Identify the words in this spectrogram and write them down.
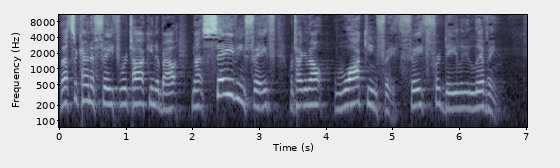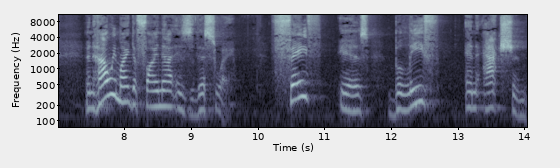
That's the kind of faith we're talking about. Not saving faith, we're talking about walking faith, faith for daily living. And how we might define that is this way faith is belief and action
